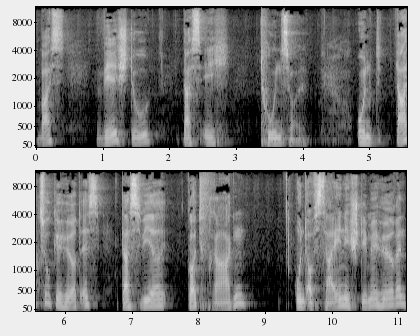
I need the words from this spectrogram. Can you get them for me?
was willst du, dass ich tun soll? Und dazu gehört es, dass wir Gott fragen und auf seine Stimme hören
